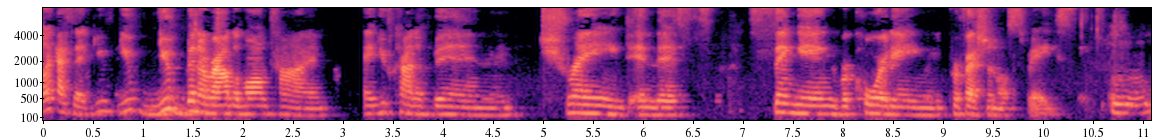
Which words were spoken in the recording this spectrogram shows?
like I said, you you you've been around a long time and you've kind of been trained in this singing, recording professional space. hmm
